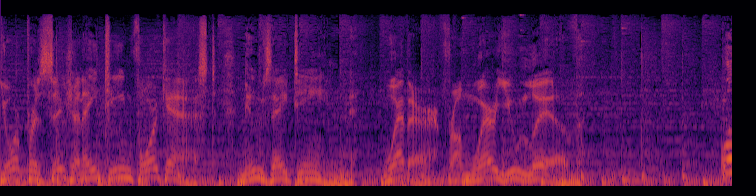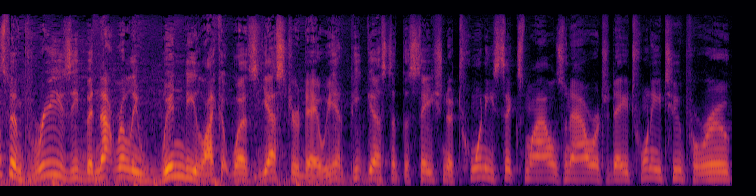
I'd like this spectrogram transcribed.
Your Precision 18 forecast. News 18. Weather from where you live. Well, it's been breezy, but not really windy like it was yesterday. We had peak gusts at the station of 26 miles an hour today, 22 Peru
